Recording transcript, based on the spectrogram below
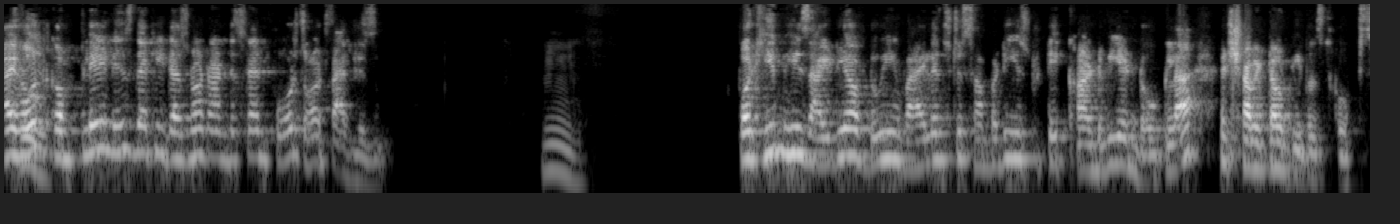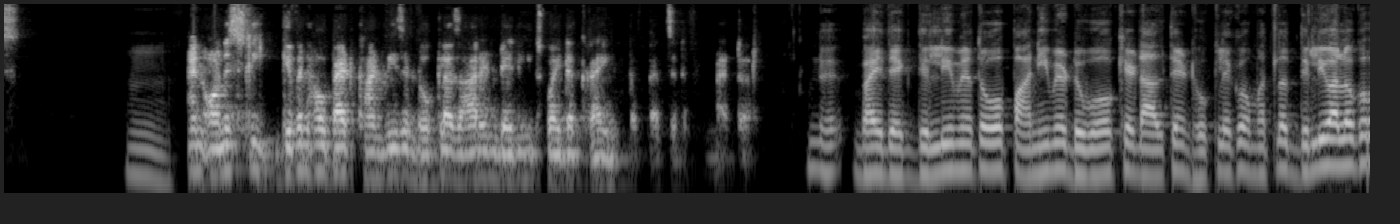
my whole true. complaint is that he does not understand force or fascism. Hmm. For him, his idea of doing violence to somebody is to take Khandvi and Dhokla and shove it down people's throats. Hmm. And honestly, given how bad Khandvis and Dhoklas are in Delhi, it's quite a crime, but that's a different matter. ने- भाई देख दिल्ली में तो वो पानी में डुबो के डालते हैं ढोकले को मतलब दिल्ली वालों को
